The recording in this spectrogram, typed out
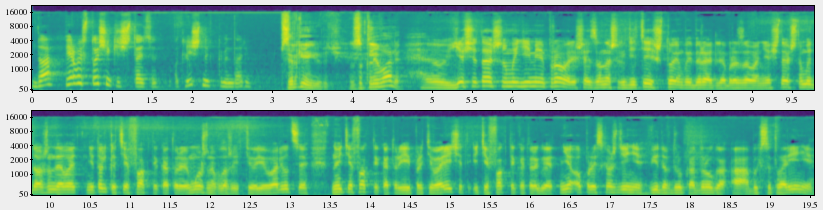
Да, первоисточники читайте. Отличный комментарий. Сергей Юрьевич, заклевали? Э, я считаю, что мы не имеем права решать за наших детей, что им выбирать для образования. Я считаю, что мы должны давать не только те факты, которые можно вложить в теорию эволюции, но и те факты, которые ей противоречат, и те факты, которые говорят не о происхождении видов друг от друга, а об их сотворении.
